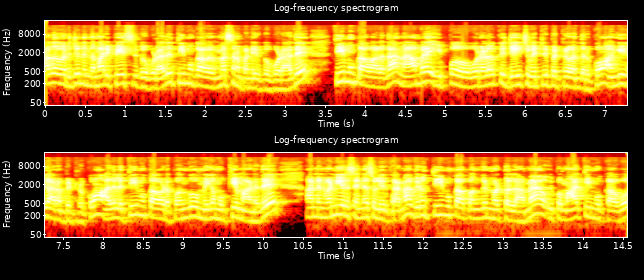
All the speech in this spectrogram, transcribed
ஆதவர்ஜுன் இந்த மாதிரி பேசியிருக்க கூடாது திமுகவை விமர்சனம் பண்ணியிருக்க கூடாது. திமுகவால் தான் நாம் இப்போ ஓரளவுக்கு ஜெயிச்சு வெற்றி பெற்று வந்திருக்கோம் அங்கீகாரம் பெற்றிருக்கோம். அதில் திமுகவோட பங்கும் மிக முக்கியமானது. அண்ணன் வன்னியரசு என்ன சொல்லியிருக்காருன்னா வெறும் திமுக பங்குன்னு மட்டும் இல்லாமல் இப்போ மதிமுகவோ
